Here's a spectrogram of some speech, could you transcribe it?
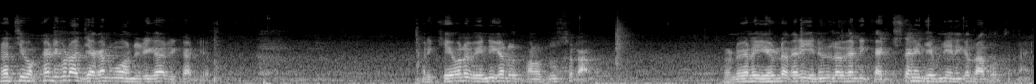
ప్రతి ఒక్కటి కూడా జగన్మోహన్ రెడ్డి గారు రికార్డ్ చేస్తుంది మరి కేవలం ఎన్నికలు మనం చూస్తున్నాం. రెండు వేల ఏడులో కానీ ఎనిమిదిలో కానీ ఖచ్చితంగా చెప్పిన ఎన్నికలు రాబోతున్నాయి.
